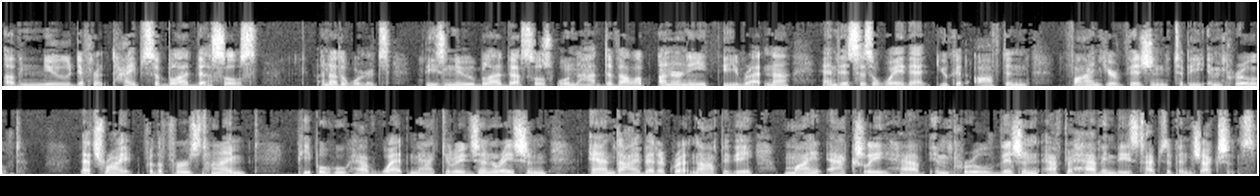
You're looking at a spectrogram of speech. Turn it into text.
of new different types of blood vessels. In other words, these new blood vessels will not develop underneath the retina, and this is a way that you could often find your vision to be improved. That's right, for the first time, people who have wet macular degeneration and diabetic retinopathy might actually have improved vision after having these types of injections.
